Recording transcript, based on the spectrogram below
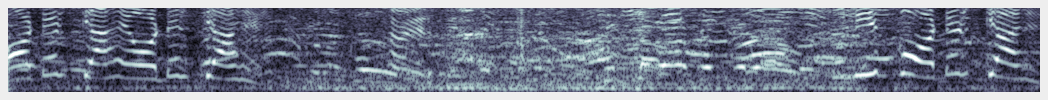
ऑर्डर्स क्या है? ऑर्डर्स क्या है? पुलिस को ऑर्डर्स क्या है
